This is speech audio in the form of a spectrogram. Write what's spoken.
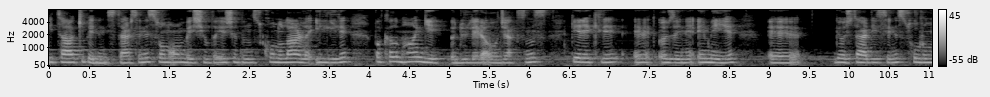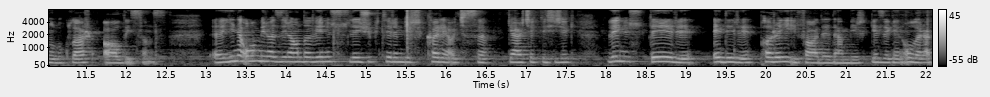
bir takip edin isterseniz son 15 yılda yaşadığınız konularla ilgili bakalım hangi ödülleri alacaksınız. Gerekli evet özeni, emeği e, gösterdiyseniz, sorumluluklar aldıysanız. E, yine 11 Haziran'da Venüs ile Jüpiter'in bir kare açısı gerçekleşecek. Venüs değeri, ederi, parayı ifade eden bir gezegen olarak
